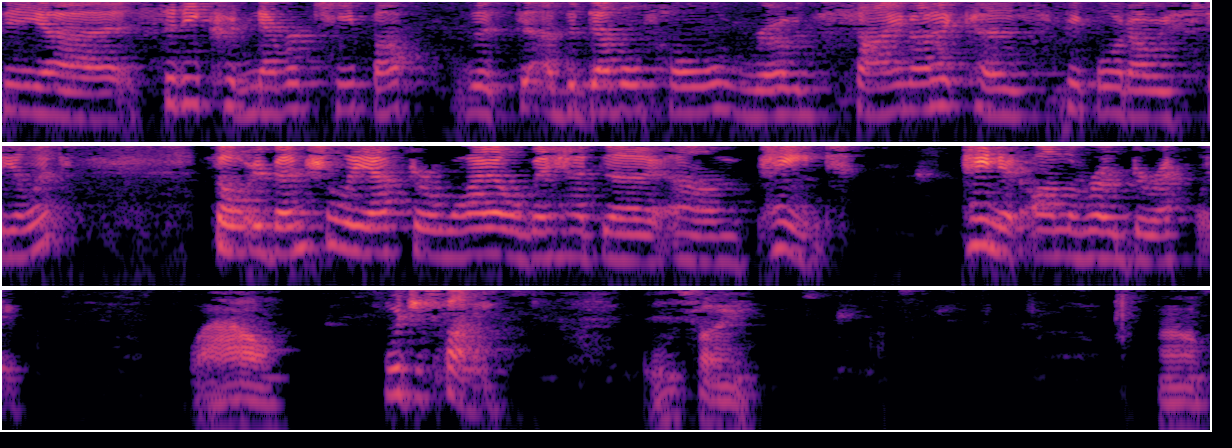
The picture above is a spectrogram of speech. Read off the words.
the uh, city could never keep up the the Devil's Hole Road sign on it because people would always steal it. So eventually, after a while, they had to um, paint paint it on the road directly, wow, which is funny. it is funny. Go.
